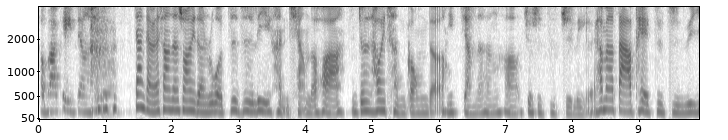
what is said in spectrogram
好吧，可以这样说。这样感觉上升双鱼的人，如果自制力很强的话，你就是他会成功的。你讲的很好，就是自制力，对，他们要搭配自制力。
